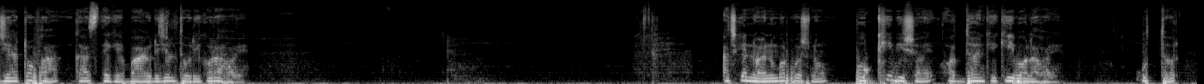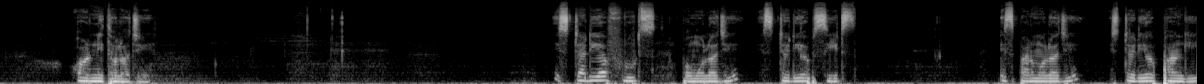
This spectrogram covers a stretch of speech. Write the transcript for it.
জিয়াটোফা গাছ থেকে বায়োডিজেল তৈরি করা হয় আজকে নয় নম্বর প্রশ্ন পক্ষী বিষয় অধ্যয়নকে কি বলা হয় উত্তর ornithology study of fruits pomology study of seeds spermology study of fungi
